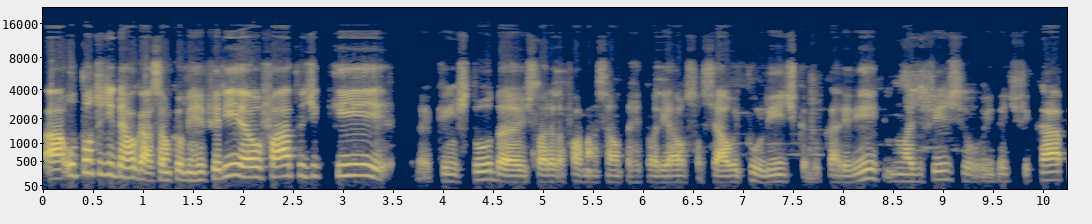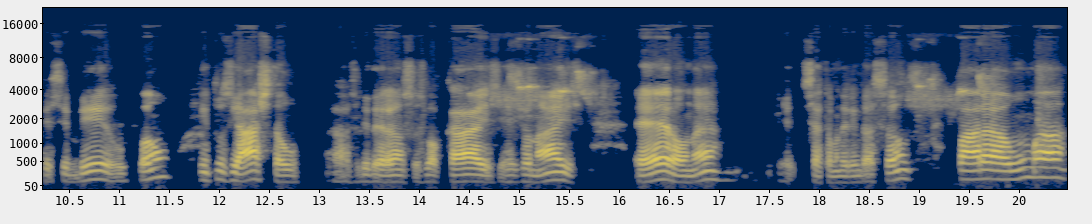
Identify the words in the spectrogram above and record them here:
Ah, o ponto de interrogação que eu me referi é o fato de que quem estuda a história da formação territorial, social e política do Cariri, não é difícil identificar, perceber o quão entusiasta as lideranças locais e regionais eram, né, de certa maneira ainda são, para uma,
